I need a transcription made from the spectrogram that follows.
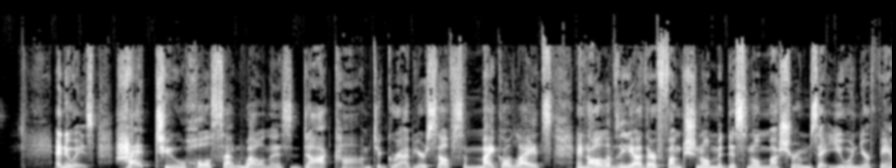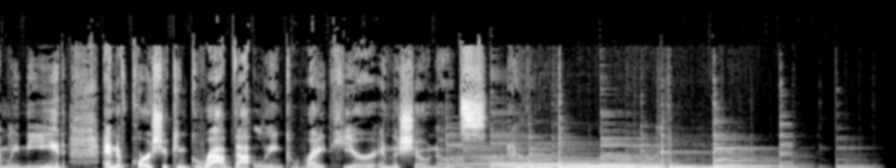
Anyways, head to wholesunwellness.com to grab yourself some mycolites and all of the other functional medicinal mushrooms that you and your family need. And of course, you can grab that link right here in the show notes now.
